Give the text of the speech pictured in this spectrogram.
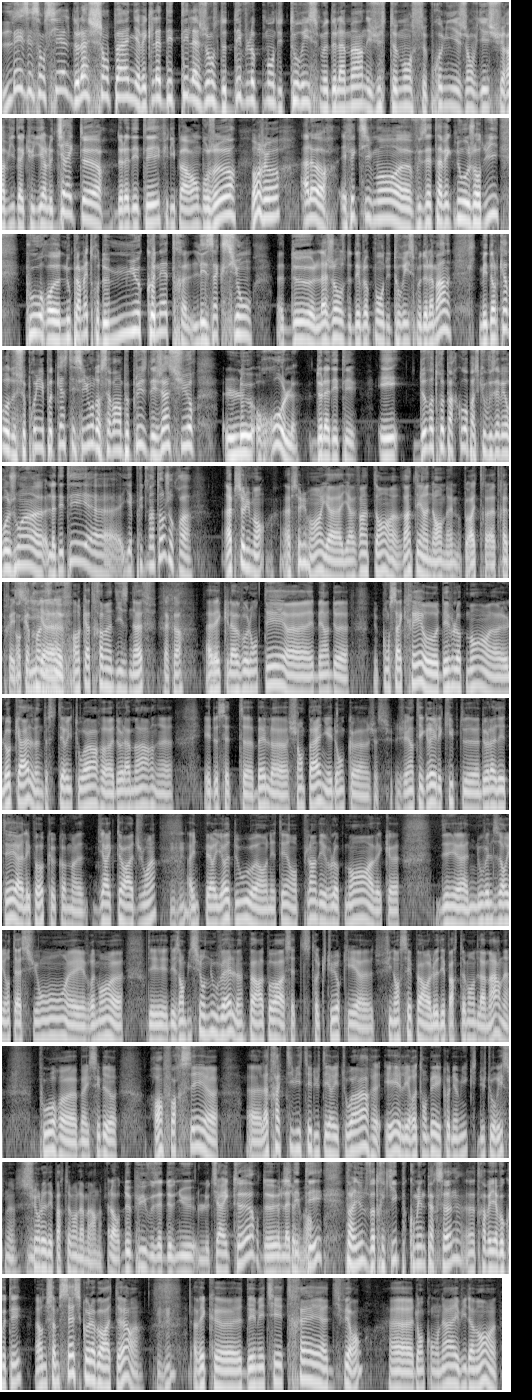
Les essentiels de la Champagne avec l'ADT, l'agence de développement du tourisme de la Marne. Et justement, ce 1er janvier, je suis ravi d'accueillir le directeur de l'ADT, Philippe Aran. Bonjour. Bonjour. Alors, effectivement, euh, vous êtes avec nous aujourd'hui pour euh, nous permettre de mieux connaître les actions euh, de l'agence de développement du tourisme de la Marne. Mais dans le cadre de ce premier podcast, essayons d'en savoir un peu plus déjà sur le rôle de l'ADT. Et de votre parcours, parce que vous avez rejoint euh, l'ADT euh, il y a plus de 20 ans, je crois. Absolument, absolument. Il y a, il y a 20 ans, 21 ans même, pour être très, très précis. En 99. Euh, en 99. D'accord. Avec la volonté euh, eh bien, de, de consacrer au développement euh, local de ce territoire euh, de la Marne et de cette belle Champagne. Et donc, euh, j'ai intégré l'équipe de, de l'ADT à l'époque comme euh, directeur adjoint. Mhm. à une période où euh, on était en plein développement avec des nouvelles orientations et vraiment des, des ambitions nouvelles par rapport à cette structure qui est financée par le département de la Marne pour ben, essayer de renforcer euh, euh, l'attractivité du territoire et les retombées économiques du tourisme sur Mm. le département de la Marne. Alors, depuis, vous êtes devenu le directeur de l'ADT. Parlez-nous de votre équipe. Combien de personnes euh, travaillent à vos côtés? Alors nous sommes 16 collaborateurs Mhm. avec des métiers très différents. Donc on a évidemment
